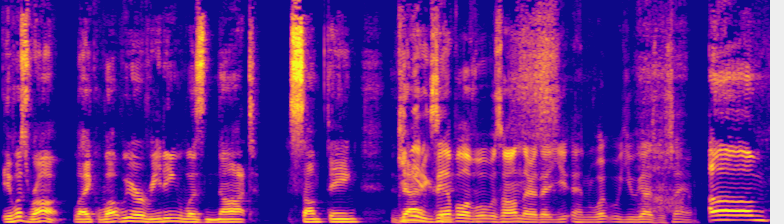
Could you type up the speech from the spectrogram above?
it was wrong. Like what we were reading was not something. Give me an example of what was on there that you and what you guys were saying. Um,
